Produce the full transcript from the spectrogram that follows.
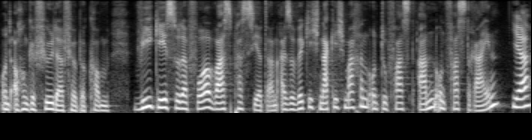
und auch ein Gefühl dafür bekommen. Wie gehst du davor? Was passiert dann? Also wirklich nackig machen und du fasst an und fasst rein? Ja,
